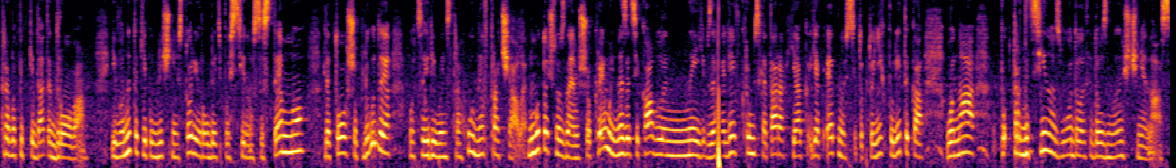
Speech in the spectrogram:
Треба підкидати дрова, і вони такі публічні історії роблять постійно системно для того, щоб люди оцей рівень страху не втрачали. Ну ми точно знаємо, що Кремль не зацікавлений взагалі в кримських татарах як, як етносі, тобто їх політика вона традиційно зводилася до знищення нас.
